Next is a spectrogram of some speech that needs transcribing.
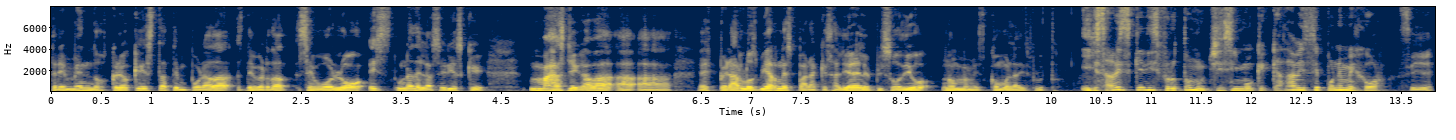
tremendo. Creo que esta temporada de verdad se voló. Es una de las series que más llegaba a, a esperar los viernes para que saliera el episodio. No mames, cómo la disfruto. Y sabes qué disfruto muchísimo, que cada vez se pone mejor. Sí.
